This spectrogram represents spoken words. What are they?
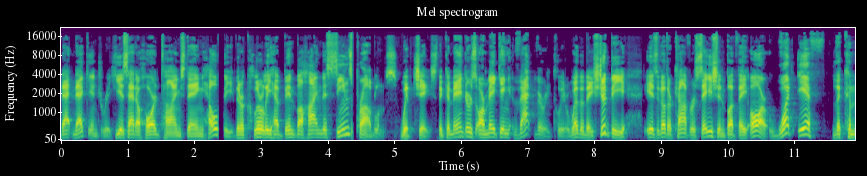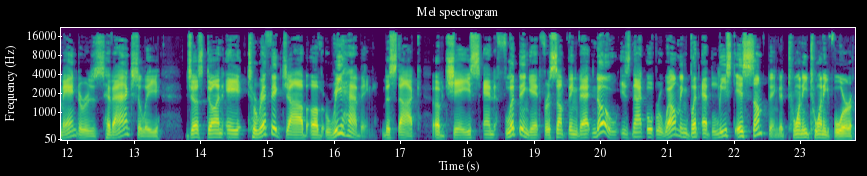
that neck injury. He has had a hard time staying healthy. There clearly have been behind the scenes problems with Chase. The commanders are making that very clear. Whether they should be is another conversation, but they are. What if the commanders have actually just done a terrific job of rehabbing the stock of Chase and flipping it for something that, no, is not overwhelming, but at least is something a 2024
